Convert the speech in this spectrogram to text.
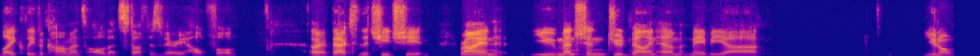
like, leave a comment. All that stuff is very helpful. All right, back to the cheat sheet. Ryan, you mentioned Jude Bellingham maybe uh, you know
